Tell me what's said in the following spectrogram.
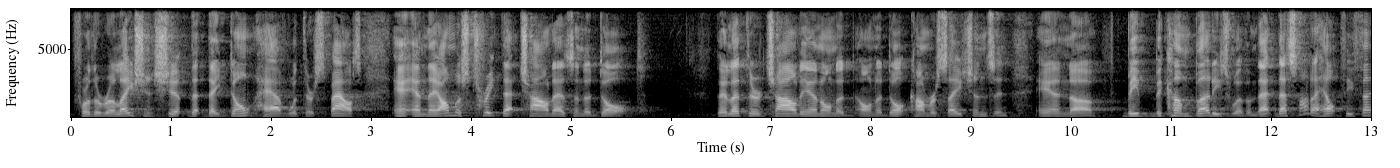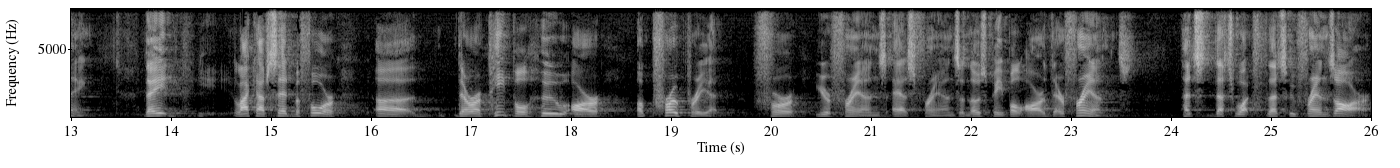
for the relationship that they don't have with their spouse. And, and they almost treat that child as an adult. They let their child in on, on adult conversations and, and uh, be, become buddies with them. That, that's not a healthy thing. They, like I've said before, uh, there are people who are appropriate for your friends as friends, and those people are their friends. That's, that's, what, that's who friends are.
